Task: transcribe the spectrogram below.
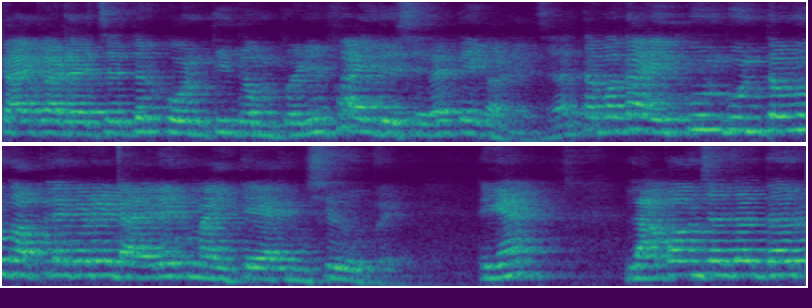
काय काढायचंय? तर कोणती कंपनी फायदेशीर आहे ते काढायचं आता बघा एकूण गुंतवणूक आपल्याकडे डायरेक्ट माहिती आहे ऐंशी रुपये. ठीक आहे? लाभांशाचा दर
